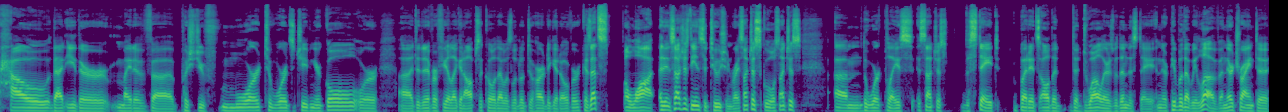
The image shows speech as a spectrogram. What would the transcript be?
how that either might have uh, pushed you f- more towards achieving your goal, or uh, did it ever feel like an obstacle that was a little too hard to get over? Because that's a lot. it's not just the institution, right? It's not just school. It's not just um, the workplace. It's not just the state, but it's all the the dwellers within the state, and they're people that we love, and they're trying to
